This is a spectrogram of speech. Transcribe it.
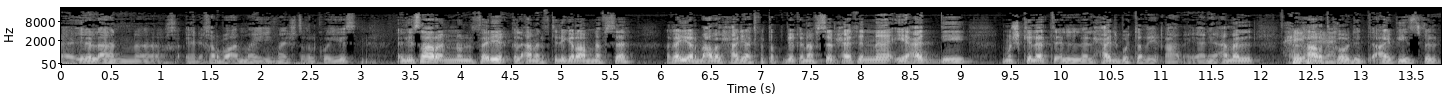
إلى الآن آه، يعني خربان ما ما يشتغل كويس اللي صار إنه الفريق العمل في تليجرام نفسه غير بعض الحاجات في التطبيق نفسه بحيث إنه يعدي مشكلة ال- الحجب والتضييق هذا يعني عمل hard coded IPs في ال-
